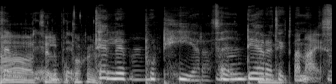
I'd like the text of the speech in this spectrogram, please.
Ah, Tele- teleportation. Teleportera sig. Det hade jag tyckt var nice.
